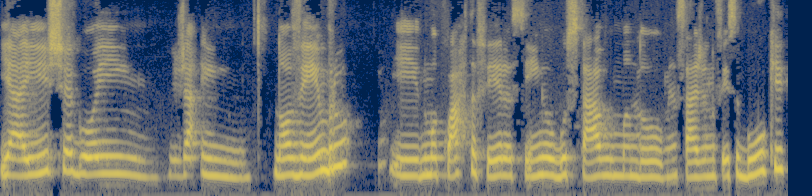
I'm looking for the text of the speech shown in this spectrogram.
E aí chegou em já em novembro e numa quarta-feira assim, o Gustavo mandou mensagem no Facebook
